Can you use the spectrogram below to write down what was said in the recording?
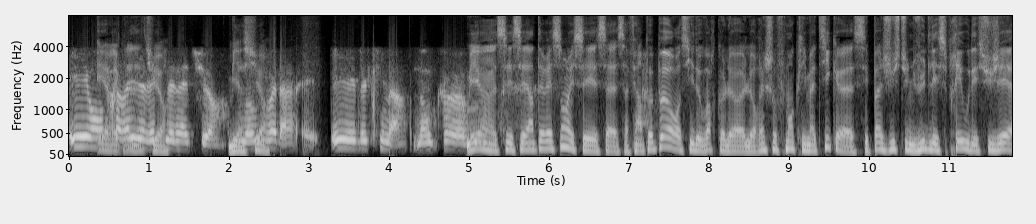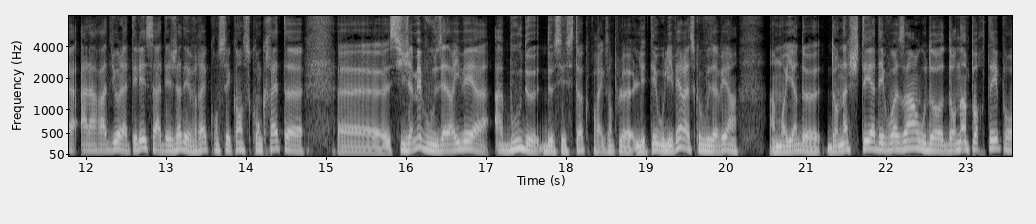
et on Et avec la travaille avec nature. la nature. Bien Donc sûr. voilà et, et le climat. Donc euh, Mais euh, c'est intéressant et ça, ça fait un peu peur aussi de voir que le, le réchauffement climatique, euh, c'est pas juste une vue de l'esprit ou des sujets à, à la radio, à la télé, ça a déjà des vraies conséquences concrètes. Euh, si jamais vous arrivez à, à bout de, de ces stocks, par exemple l'été ou l'hiver, est-ce que vous avez un, un moyen de- d'en acheter à des voisins ou de- d'en importer pour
